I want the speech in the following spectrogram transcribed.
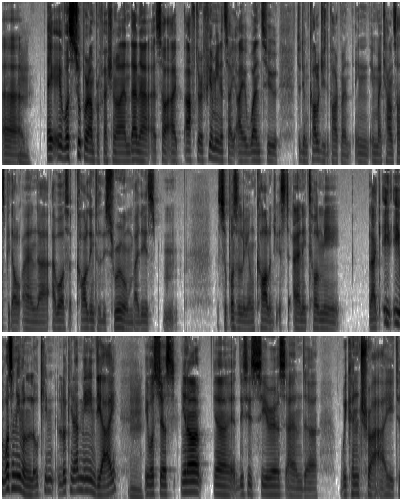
uh, it, it was super unprofessional. And then uh, so I after a few minutes I, I went to to the oncology department in, in my town's hospital and uh, I was called into this room by this mm, supposedly oncologist. And he told me like he, he wasn't even looking looking at me in the eye. It was just you know uh, this is serious and uh, we can try to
